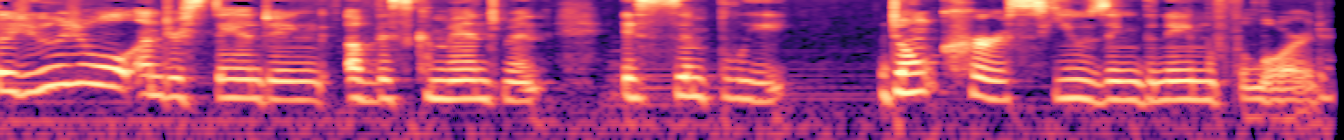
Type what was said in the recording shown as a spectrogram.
The usual understanding of this commandment is simply don't curse using the name of the Lord.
